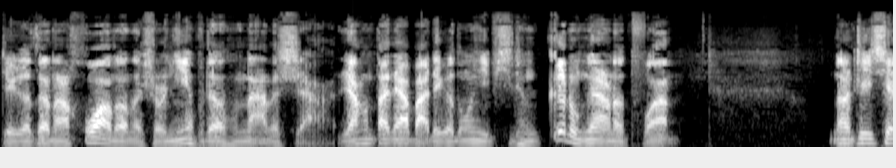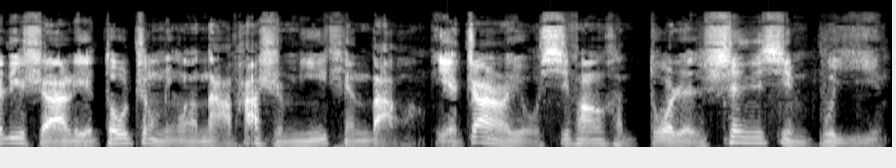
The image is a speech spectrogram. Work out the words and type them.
这个在那晃荡的时候，你也不知道他拿的是啥。然后大家把这个东西 P 成各种各样的图案。那这些历史案例都证明了，哪怕是弥天大谎，也照样有西方很多人深信不疑。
